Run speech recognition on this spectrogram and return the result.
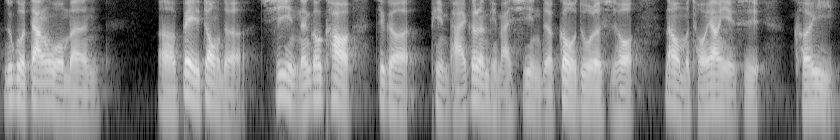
如果当我们呃被动的吸引，能够靠这个品牌个人品牌吸引的够多的时候，那我们同样也是可以，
